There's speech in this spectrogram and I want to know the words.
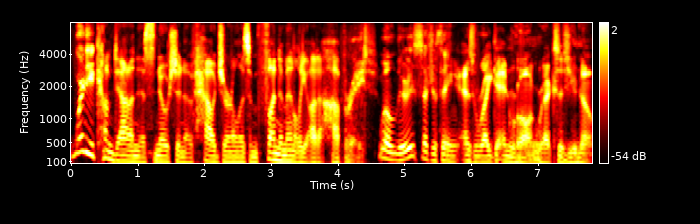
Where do you come down on this notion of how journalism fundamentally ought to operate? Well, there is such a thing as right and wrong, Rex, as you know.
